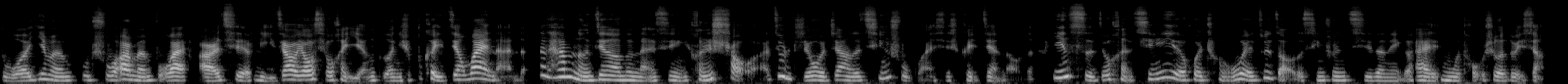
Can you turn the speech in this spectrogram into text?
多，一门不出，二门不外，而且礼教要求很严格，你是不可以见外男的。那他们能见到的男性很少啊，就只有这样的亲属关系是可以见到的，因此就很轻易的会成为最早的青春期的那个爱慕投射对象。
